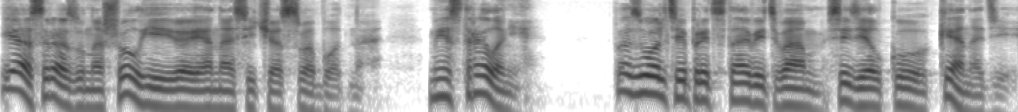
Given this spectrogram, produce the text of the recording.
«Я сразу нашел ее, и она сейчас свободна. Мисс Треллани, Позвольте представить вам сиделку Кеннеди».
